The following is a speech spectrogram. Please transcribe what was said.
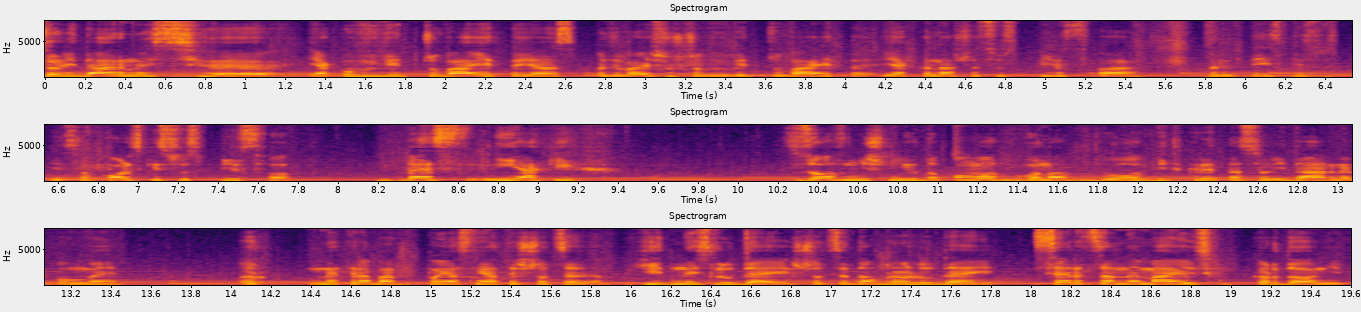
Солідарність, е, яку ви відчуваєте, я сподіваюся, що ви відчуваєте, як наше суспільство, британське суспільство, польське суспільство, без ніяких зовнішніх допомог, воно було відкрите солідарне, бо ми не треба поясняти, що це гідність людей, що це добро людей. Серця не мають кордонів.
